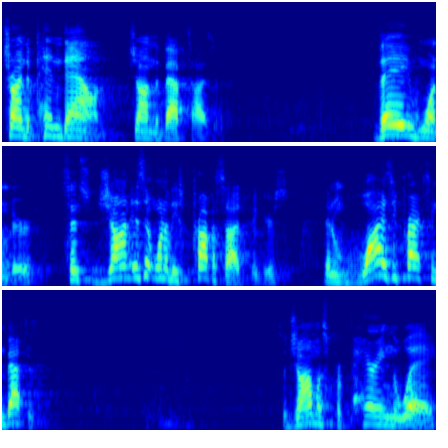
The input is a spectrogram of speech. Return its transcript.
trying to pin down John the Baptizer. They wonder since John isn't one of these prophesied figures, then why is he practicing baptism? So John was preparing the way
